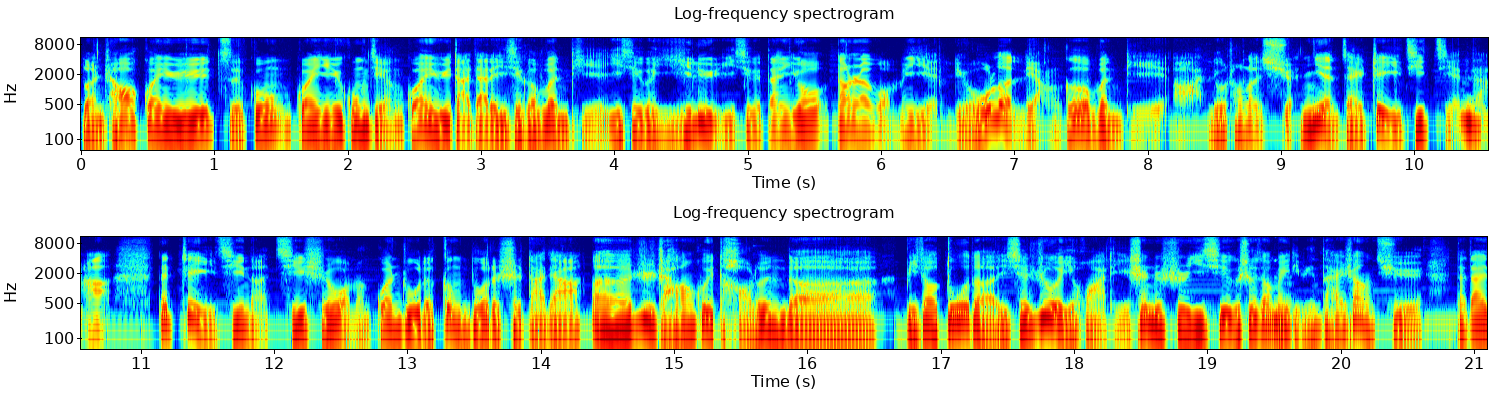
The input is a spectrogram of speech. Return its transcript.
卵巢，关于子宫，关于宫颈，关于大家的一些个问题，一些个疑虑，一些个担忧。当然。我们也留了两个问题啊，留成了悬念，在这一期解答。那这一期呢，其实我们关注的更多的是大家呃日常会讨论的比较多的一些热议话题，甚至是一些个社交媒体平台上去大家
